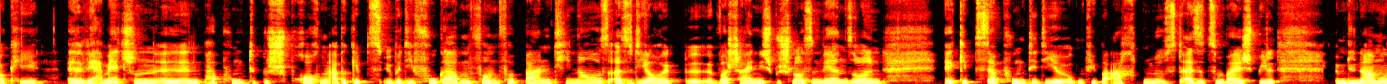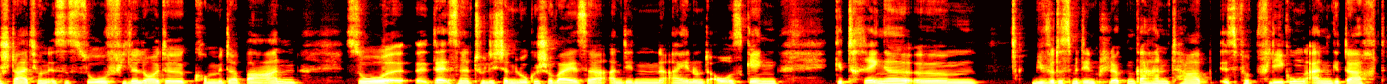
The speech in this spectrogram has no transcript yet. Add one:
Okay, äh, wir haben jetzt schon äh, ein paar Punkte besprochen, aber gibt es über die Vorgaben vom Verband hinaus, also die ja heute äh, wahrscheinlich beschlossen werden sollen, äh, gibt es da Punkte, die ihr irgendwie beachten müsst? Also zum Beispiel im Dynamo-Stadion ist es so, viele Leute kommen mit der Bahn. So, äh, da ist natürlich dann logischerweise an den Ein- und Ausgängen Gedränge. Ähm, wie wird es mit den Blöcken gehandhabt? Ist Verpflegung angedacht?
